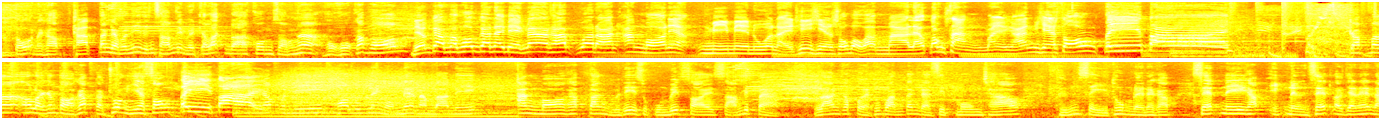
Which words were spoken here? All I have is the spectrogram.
1โต๊ะนะครับ ครับ ตั้งแต่วันนี้ถึง 31กรกฎาคม 2566 ครับผม เดี๋ยวกลับมาพบกันในเบรกหน้าครับ ว่าร้านอั้งหมอเนี่ย มีเมนูอันไหนที่เฮียซงบอกว่ามาแล้วต้องสั่งไม่อย่างนั้นเฮียซงตีตาย กลับมาเอาอร่อยกันต่อครับกับช่วงเฮียซงตีตายครับวันนี้พ่อลุงเล่งหงแนะนำร้านนี้ อั้งมอครับตั้งอยู่ที่สุขุมวิทซอย 38 ร้านก็เปิดทุกวันตั้งแต่ 10 โมงเช้าถึง 4 ทุ่มเลยนะครับ เซตนี้ครับ อีกหนึ่งเซตเราจะแนะน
